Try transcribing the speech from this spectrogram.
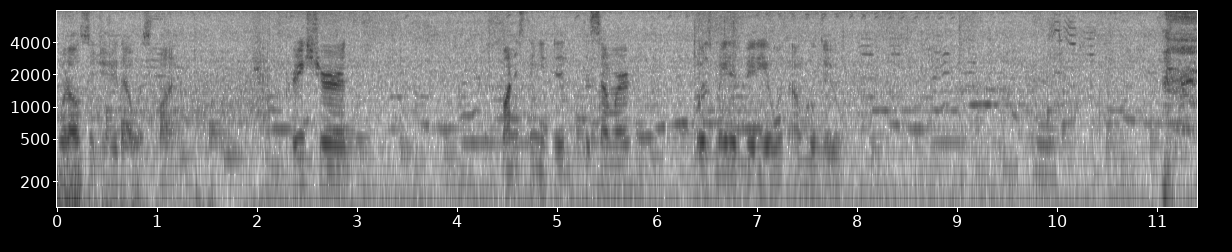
What else did you do that was fun? I'm pretty sure the funnest thing you did this summer was made a video with Uncle Duke.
